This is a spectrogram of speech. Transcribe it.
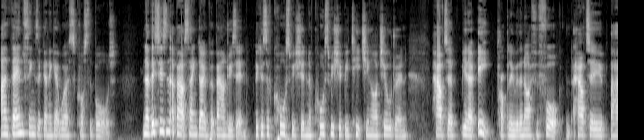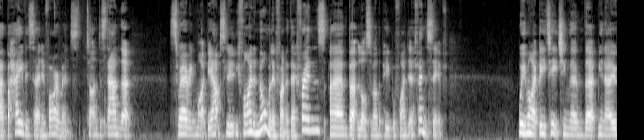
And then things are going to get worse across the board. Now, this isn't about saying don't put boundaries in, because of course we should. And of course we should be teaching our children how to, you know, eat properly with a knife and fork, how to uh, behave in certain environments, to understand that swearing might be absolutely fine and normal in front of their friends, um, but lots of other people find it offensive. We might be teaching them that, you know,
